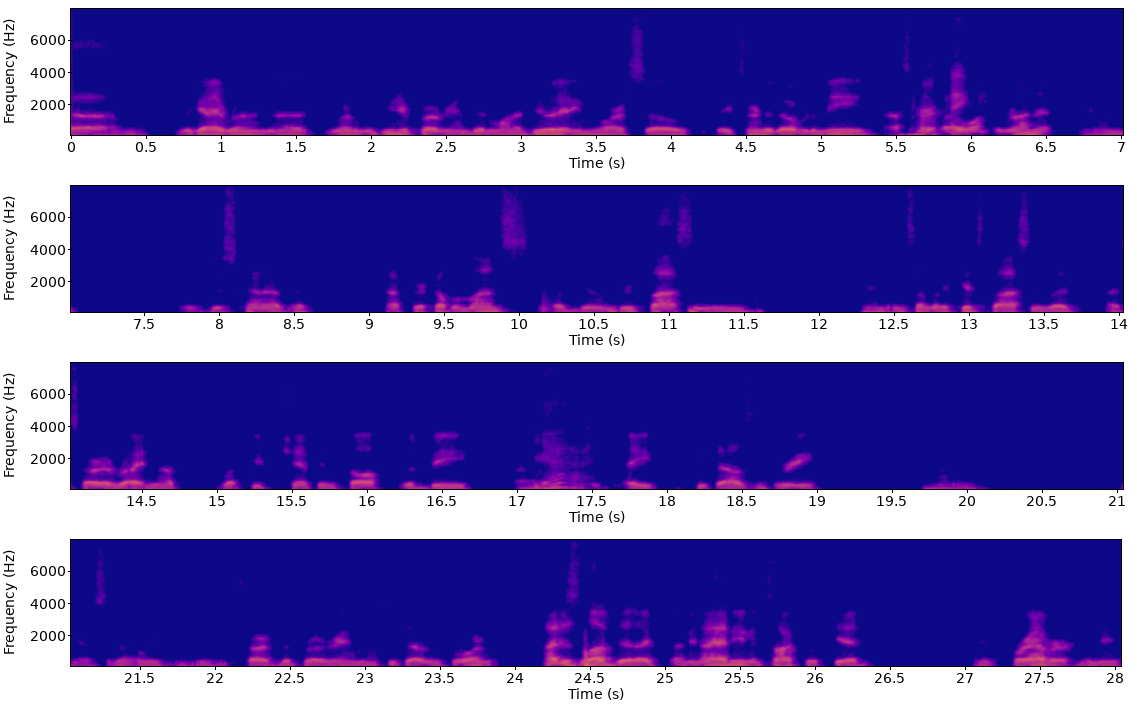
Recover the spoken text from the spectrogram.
um, the guy running the running the junior program didn't want to do it anymore, so they turned it over to me, asked Perfect. me if I wanted to run it, and it just kind of after a couple of months of doing group classes and and, and some of the kids classes, I, I started writing up what future champions golf would be. Um, yeah. Late 2003. Um, yeah, so then we, we, started the program in 2004, and I just loved it. I, I mean, I hadn't even talked to a kid forever. I mean,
